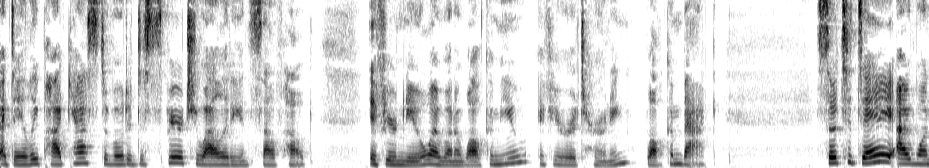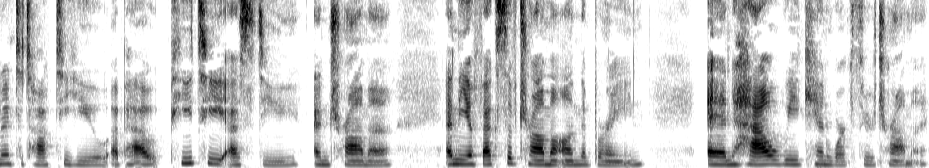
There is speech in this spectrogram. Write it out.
a daily podcast devoted to spirituality and self help. If you're new, I want to welcome you. If you're returning, welcome back. So, today I wanted to talk to you about PTSD and trauma and the effects of trauma on the brain and how we can work through trauma.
